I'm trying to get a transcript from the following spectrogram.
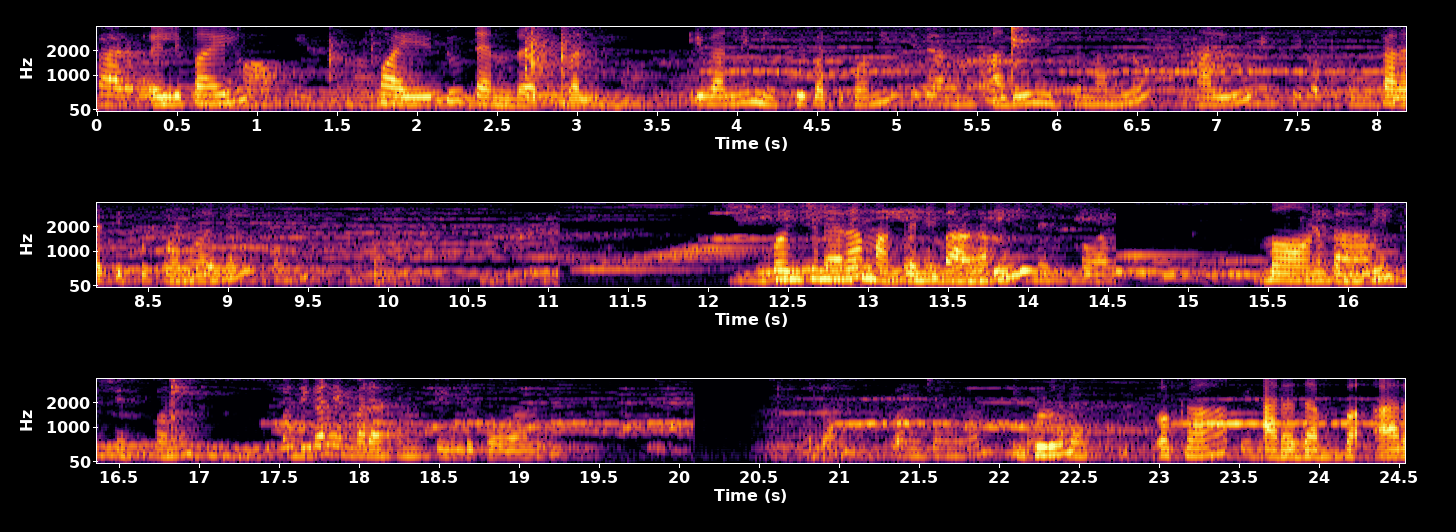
కారం ఎల్లిపాయలు ఫైవ్ టు టెన్ రెబ్బలు. ఇవన్నీ మిక్సీ పట్టుకొని అదే మిశ్రమంలో మళ్ళీ మిక్సీ పట్టుకున్నాను కల తిప్పుకోవాలి. కొంచెంగా వేసుకొని బాగా మిక్స్ చేసుకోవాలి. బాగా బాగుంటుంది మిక్స్ చేసుకొని కొద్దిగా నిమ్మరసం పిండుకోవాలి. ఇలా కొంచెంగా ఇప్పుడు. ఒక అరదబ్బ అర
